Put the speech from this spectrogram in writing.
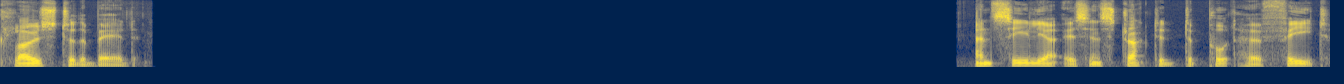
close to the bed and Celia is instructed to put her feet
